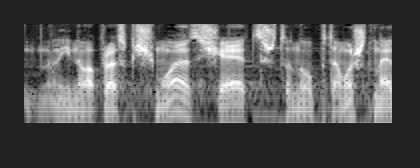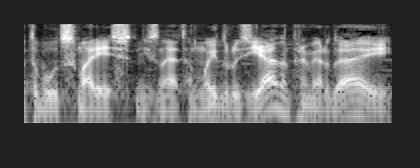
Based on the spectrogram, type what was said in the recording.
И на вопрос, почему, отвечает, что, ну, потому что на это будут смотреть, не знаю, там, мои друзья, например, да, и,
